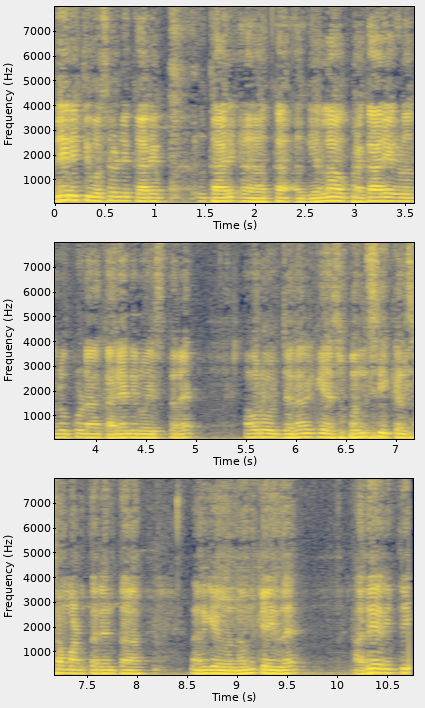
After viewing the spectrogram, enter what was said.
ಅದೇ ರೀತಿ ಹೊಸಳ್ಳಿ ಕಾರ್ಯ ಕಾರ್ಯ ಎಲ್ಲ ಪ್ರಕಾರಗಳಲ್ಲೂ ಕೂಡ ಕಾರ್ಯನಿರ್ವಹಿಸ್ತಾರೆ. ಅವರು ಜನರಿಗೆ ಸ್ಪಂದಿಸಿ ಕೆಲಸ ಮಾಡ್ತಾರೆ ಅಂತ ನನಗೆ ನಂಬಿಕೆ ಇದೆ. ಅದೇ ರೀತಿ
